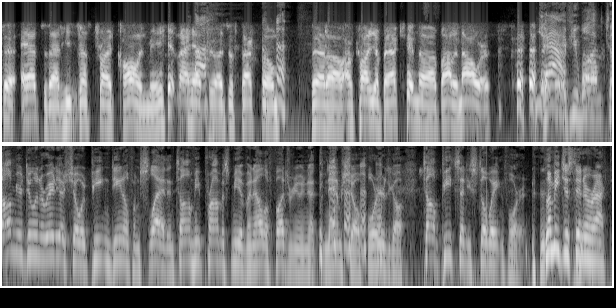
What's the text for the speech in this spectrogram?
to add to that, he just tried calling me, and I had to uh, just text him that uh, I'll call you back in uh, about an hour. Yeah. If you want, um, tell him you're doing a radio show with Pete and Dino from Sled, and tell him he promised me a vanilla fudge reunion at the NAMM show four years ago. Tell him Pete said he's still waiting for it. Let me just interact.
